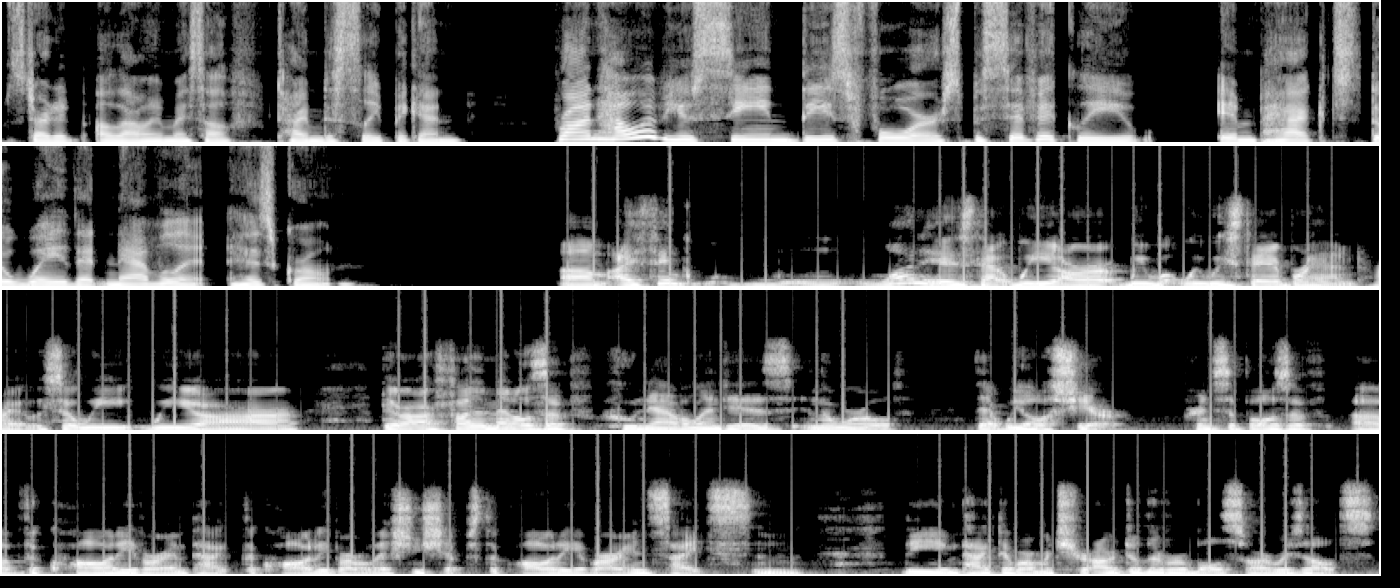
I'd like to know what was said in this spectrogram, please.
started allowing myself time to sleep again. Ron, how have you seen these four specifically impact the way that Navalent has grown? Um, I think one is that we are we we stay a brand, right? So we we are there are fundamentals of who Navalent is in the world that we all share. Principles of of the quality of our impact, the quality of our relationships, the quality of our insights, and the impact of our material, our deliverables, our results.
